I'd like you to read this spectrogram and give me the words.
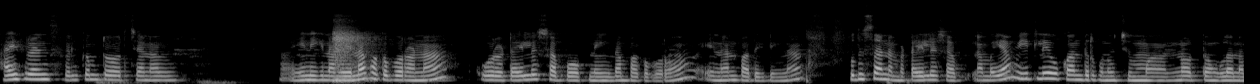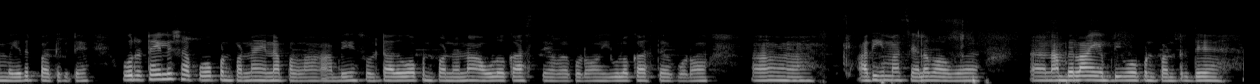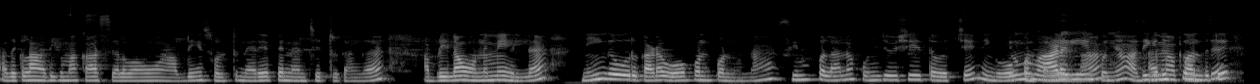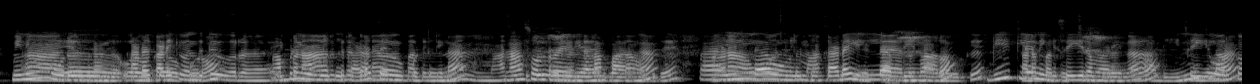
Hi friends welcome to our channel இன்றைக்கி நம்ம என்ன பார்க்க போகிறோன்னா ஒரு டைலர் ஷாப் ஓப்பனிங் தான் பார்க்க போகிறோம் என்னன்னு பார்த்துக்கிட்டிங்கன்னா புதுசாக நம்ம டைலர் ஷாப் நம்ம ஏன் வீட்டிலே உட்காந்துருக்கணும் சும்மா இன்னொருத்தவங்கள நம்ம எதிர்பார்த்துக்கிட்டு ஒரு டைலர் ஷாப் ஓப்பன் பண்ணால் என்ன பண்ணலாம் அப்படின்னு சொல்லிட்டு அதை ஓப்பன் பண்ணோன்னா அவ்வளோ காசு தேவைப்படும் இவ்வளோ காசு தேவைப்படும். அதிகமாக செலவாகும். நம்மலாம் எப்படி ஓப்பன் பண்ணுறது அதுக்கெல்லாம் அதிகமாக காசு செலவாகும் அப்படின்னு சொல்லிட்டு நிறைய பேர் நினச்சிட்டு இருக்காங்க. அப்படிலாம் ஒன்றுமே இல்லை. நீங்கள் ஒரு கடை ஓப்பன் பண்ணணுன்னா சிம்பிளான கொஞ்சம் விஷயத்த வச்சே நீங்கள் ஓப்பன் வாடகையும் கொஞ்சம் அதிகமாக வந்துட்டு மினிமம் ஒரு ஒரு கடை கடைக்கு வந்துட்டு. ஒரு அப்படி நான் உங்களுக்கு இருக்கிற கடை பார்த்துக்கிட்டிங்கன்னா நான் சொல்ற ஐடியாலாம் பாருங்க இல்லை உங்களுக்கு கடை இல்லை அப்படின்னாலும் வீட்டில் நீங்கள் செய்கிற மாதிரி வச்சிருக்காங்க. அது செய்யலாம்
